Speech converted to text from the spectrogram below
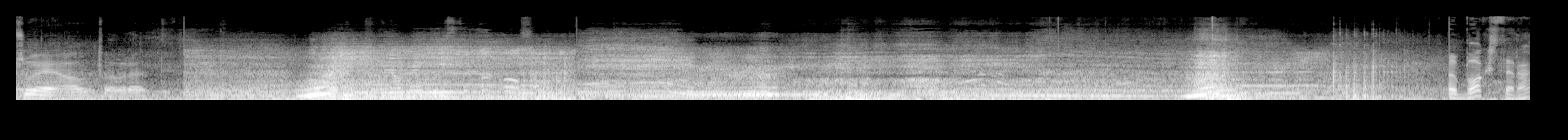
Čuje auto, ofat. To je Boxster, a?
